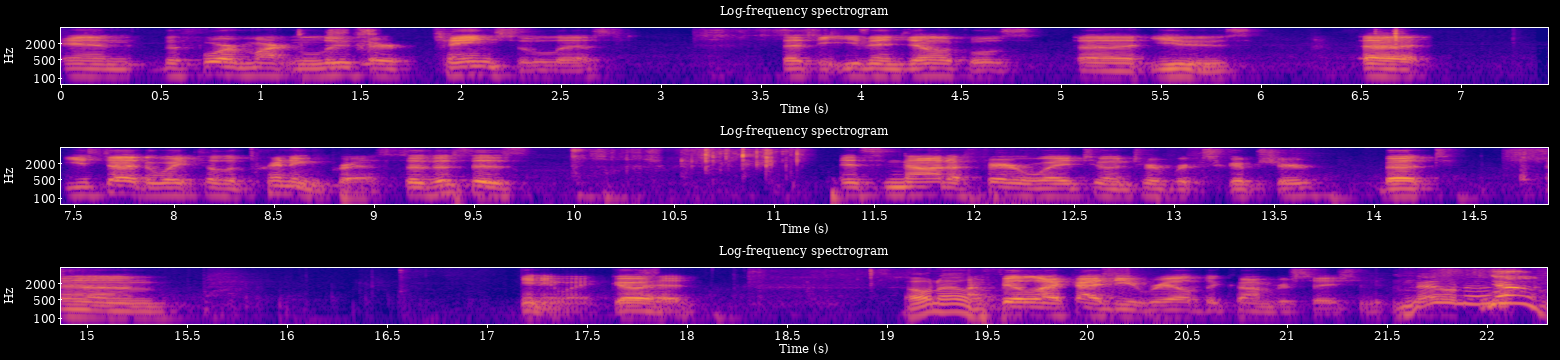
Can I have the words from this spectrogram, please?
and before Martin Luther changed the list that the evangelicals uh, use, uh, you still had to wait till the printing press. So this is, it's not a fair way to interpret scripture, but um, anyway, go ahead. oh no. I feel like I derailed the conversation. no, no, No, no,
